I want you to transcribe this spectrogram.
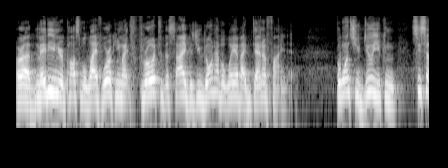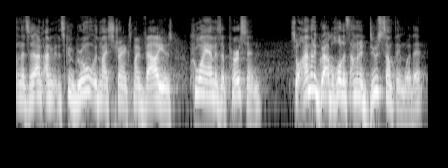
Or uh, maybe in your possible life work, you might throw it to the side because you don't have a way of identifying it. But once you do, you can see something that's I'm, I'm, it's congruent with my strengths, my values, who I am as a person. So I'm going to grab a hold of this, I'm going to do something with it,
